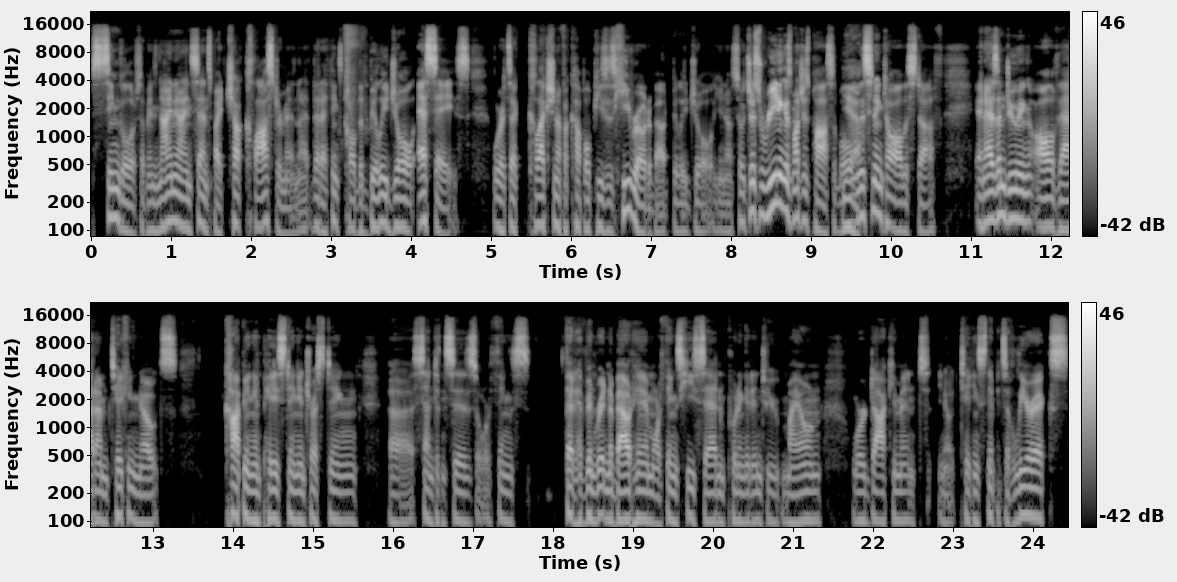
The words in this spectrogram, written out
single or something, 99 cents by Chuck Klosterman that, that I think is called the Billy Joel Essays, where it's a collection of a couple pieces he wrote about Billy Joel, you know. So just reading as much as possible, Yeah. listening to all the stuff. And as I'm doing all of that, I'm taking notes, copying and pasting interesting uh, sentences or things that have been written about him or things he said and putting it into my own Word document, you know, taking snippets of lyrics.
